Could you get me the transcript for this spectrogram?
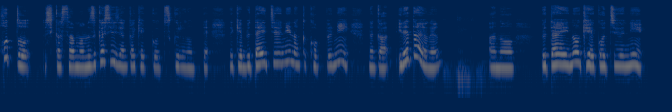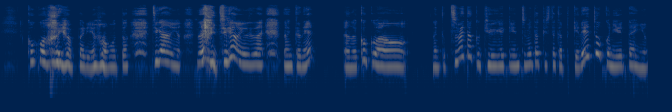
ホットしかさ、まあ、難しいじゃんか結構作るのって。だけど舞台中になんかコップになんか入れたよね。あの舞台の稽古中にココアはやっぱり山本。違うよ。違うよじゃない。なんかねあのココアをなんか冷たく急激に冷たくしたかったっけ？冷凍庫に入れたいんよ。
